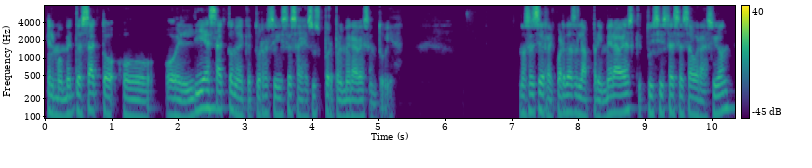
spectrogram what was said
el momento exacto o, o, el día exacto en el que tú recibiste a Jesús por primera vez en tu vida. No sé si recuerdas la primera vez que tú hiciste esa oración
